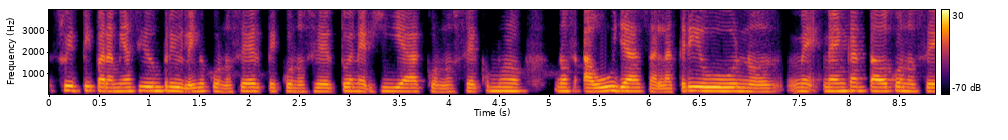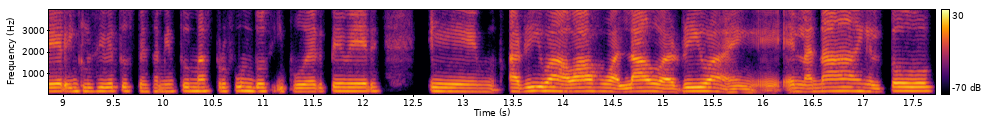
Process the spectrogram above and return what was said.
Sweetie, para mí ha sido un privilegio conocerte, conocer tu energía, conocer cómo nos aullas a la tribu, nos, me, ha encantado conocer inclusive tus pensamientos más profundos y poderte ver eh, arriba, abajo, al lado, arriba, en, la nada, en el todo,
